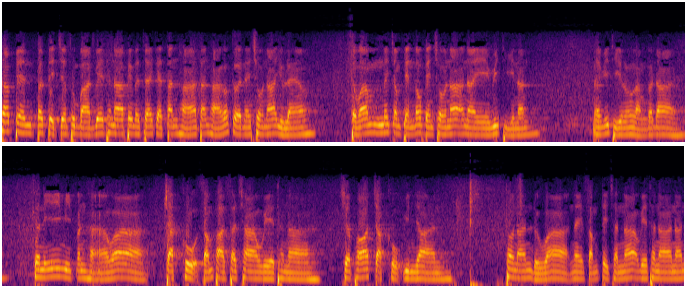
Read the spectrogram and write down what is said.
ถ้าเป็นปฏิจจสมุปบาทเวทนาเป็นปัจจัยแก่ตัณหา ตัณหาก็เกิดในโชนะอยู่แล้ว แต่ว่าไม่จำเป็นต้องเป็นโชนะในวิถีนั้น ในวิถีหลังๆก็ได้ ทีนี้มีปัญหาว่าจักขุสัมผัสชาเวทนา เฉพาะจักขุวิญญาณ เท่านั้นหรือว่าในสัมติชนะเวทนานั้น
